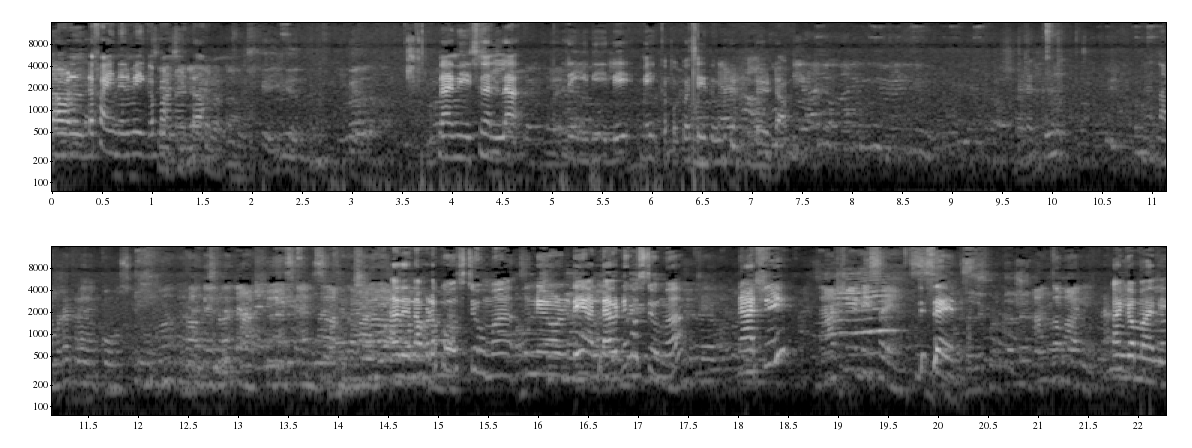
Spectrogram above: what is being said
അവളുടെ ഫൈനൽ മേക്കപ്പ് ആണ് കേട്ടോ. ഡാനീഷ് നല്ല രീതിയിൽ മേക്കപ്പ് ഒക്കെ ചെയ്തുകൊണ്ടിട്ടുണ്ട് കേട്ടോ. അതെ നമ്മുടെ കോസ്റ്റ്യൂം ഉണ്ണികളുടെ എല്ലാവരുടെയും കോസ്റ്റ്യൂം നാഷി ഡിസൈൻസ് അങ്കമാലി.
